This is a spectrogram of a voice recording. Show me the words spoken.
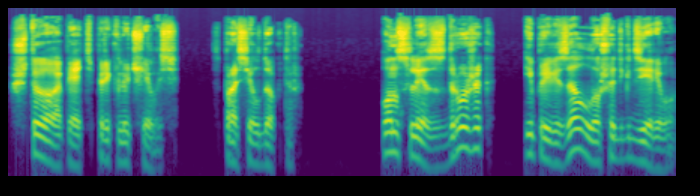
«Что опять приключилось?» — спросил доктор. Он слез с дрожек и привязал лошадь к дереву.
